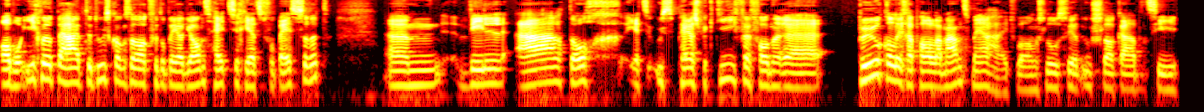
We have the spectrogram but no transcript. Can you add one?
Aber ich würde behaupten, die Ausgangslage für den Beat Jans hat sich jetzt verbessert, ähm, weil er doch jetzt aus Perspektive von einer bürgerlichen Parlamentsmehrheit, die am Schluss wird ausschlaggebend sein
